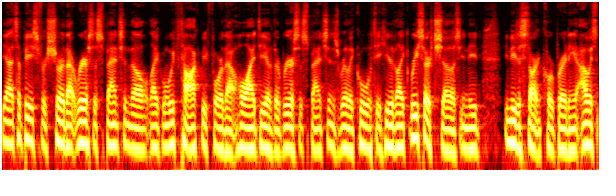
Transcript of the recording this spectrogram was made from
Yeah, it's a piece for sure. That rear suspension, though, like when we've talked before, that whole idea of the rear suspension is really cool to hear. Like research shows, you need you need to start incorporating it. I was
